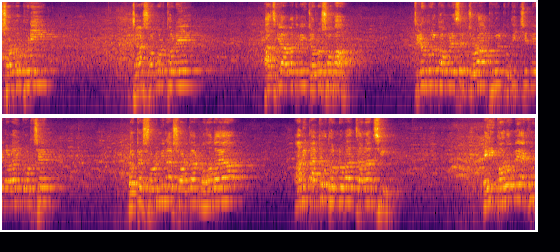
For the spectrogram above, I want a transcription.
সর্বোপরি যার সমর্থনে আজকে আমাদের এই জনসভা তৃণমূল কংগ্রেসের জোড়া ফুল প্রতিচ্ছিন্নে লড়াই করছেন ডক্টর শর্মিলা সরকার মহোদয়া। আমি তাকেও ধন্যবাদ জানাচ্ছি। এই গরমে এখন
